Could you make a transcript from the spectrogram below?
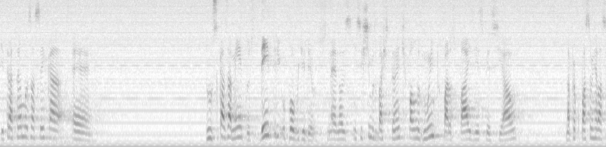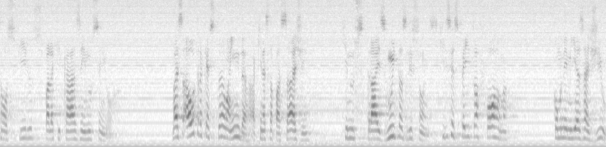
e tratamos acerca é, dos casamentos dentre o povo de Deus. Né? Nós insistimos bastante, falamos muito para os pais em especial, na preocupação em relação aos filhos, para que casem no Senhor. Mas a outra questão ainda, aqui nessa passagem, que nos traz muitas lições, que diz respeito à forma como Neemias agiu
